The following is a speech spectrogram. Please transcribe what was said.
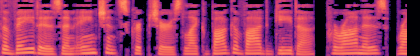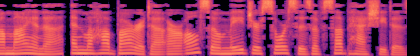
The Vedas and ancient scriptures like Bhagavad Gita, Puranas, Ramayana, and Mahabharata are also major sources of subhashitas.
